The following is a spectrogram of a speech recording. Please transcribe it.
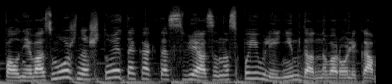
Вполне возможно, что это как-то связано с появлением данного ролика.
